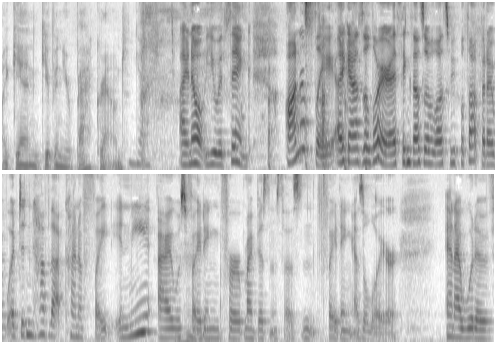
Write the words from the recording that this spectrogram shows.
again given your background. Yeah. I know you would think. Honestly like as a lawyer i think that's what lots of people thought but i, I didn't have that kind of fight in me. I was mm-hmm. fighting for my business. I was fighting as a lawyer. And i would have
